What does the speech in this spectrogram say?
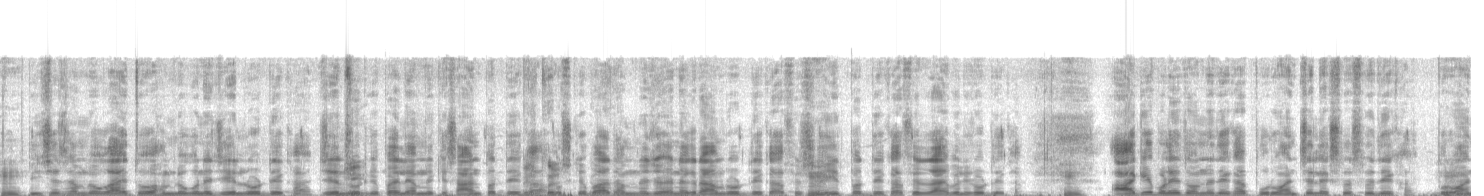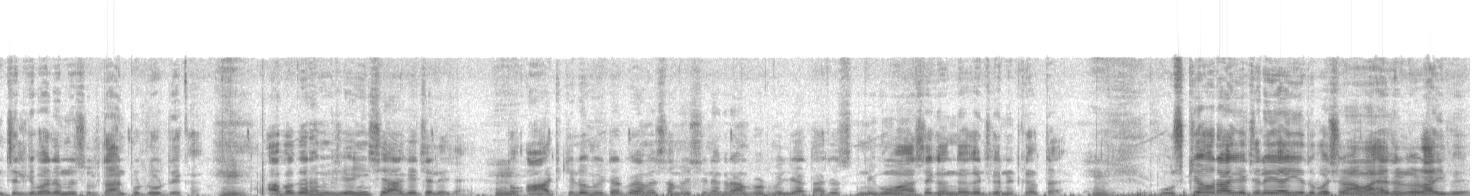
हम्म, पीछे से हम लोग आए तो हम लोगों ने जेल रोड देखा। जेल रोड के पहले हमने किसान पथ देखा। उसके बाद हमने जो है नगराम रोड देखा फिर हम्म। शहीद पथ देखा फिर रायबली रोड देखा। हम्म, आगे बढ़े तो हमने देखा पूर्वांचल एक्सप्रेस वे देखा। पूर्वांचल के बाद हमने सुल्तानपुर रोड देखा। हम्म, अब अगर हम यहीं से आगे चले जाएँ हम्म। तो आठ किलोमीटर पर हमें समेशी नगराम रोड मिल जाता है जो निगोहा से गंगागंज कनेक्ट करता है। हम्म, उसके और आगे चले जाइए तो बछरावा हैदरगढ़ हाईवे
